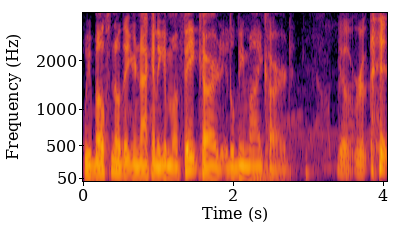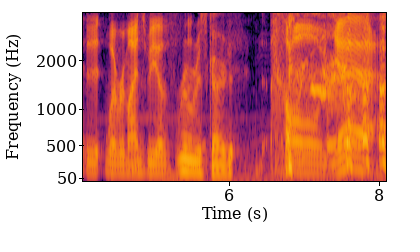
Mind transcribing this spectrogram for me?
We both know that you're not going to give him a fake card. It'll be my card, You know, re- what reminds me of Ruru's card. Oh yeah!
